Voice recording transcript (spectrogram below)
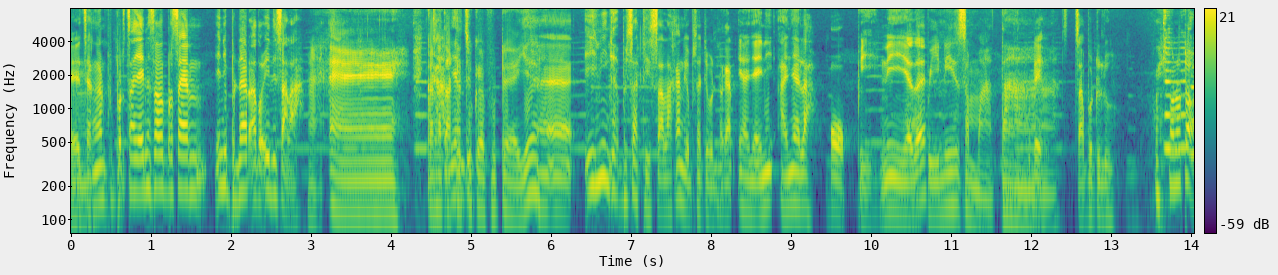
Ya jangan percaya ini 100% ini benar atau ini salah. Nah, eh, karena Kalian tadi juga budaya. Eh, ini nggak bisa disalahkan nggak bisa dibenarkan. Ya, hanya ini hanyalah opini ya Opini semata. Deh, cabut dulu. Wih, kalau tok.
